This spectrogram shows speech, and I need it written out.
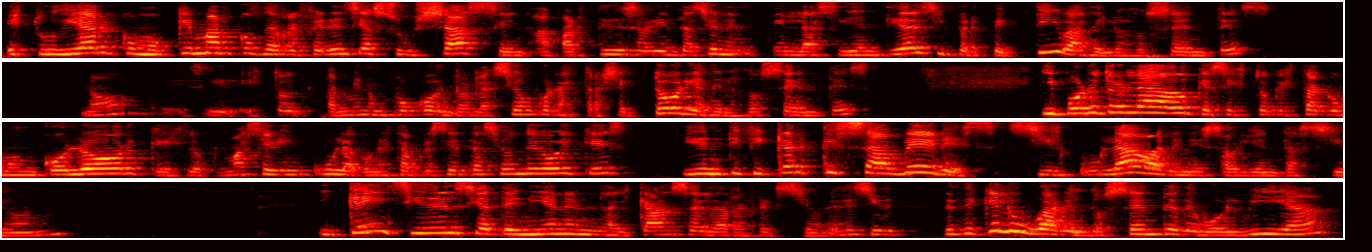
estudiar como qué marcos de referencia subyacen a partir de esa orientación en, las identidades y perspectivas de los docentes, ¿no? Es decir, esto también un poco en relación con las trayectorias de los docentes. Y por otro lado, que es esto que está como en color, que es lo que más se vincula con esta presentación de hoy, que es identificar qué saberes circulaban en esa orientación y qué incidencia tenían en el alcance de la reflexión. Es decir, desde qué lugar el docente devolvía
